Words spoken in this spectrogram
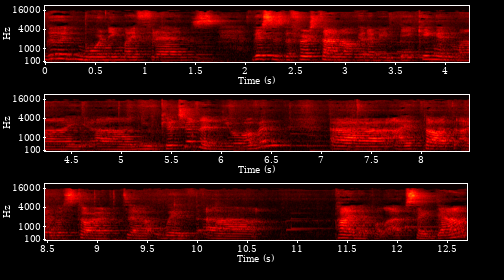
Good morning, my friends. This is the first time I'm gonna be baking in my uh, new kitchen and new oven. Uh, I thought I would start uh, with uh, pineapple upside down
